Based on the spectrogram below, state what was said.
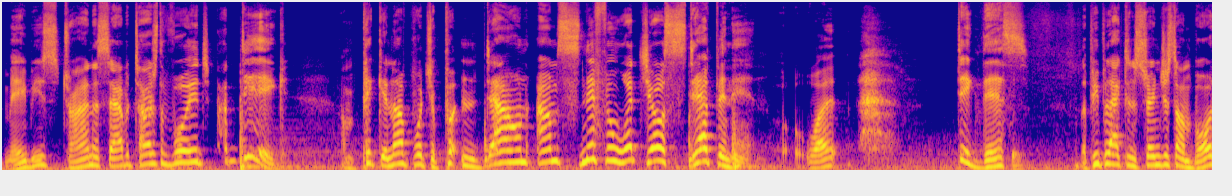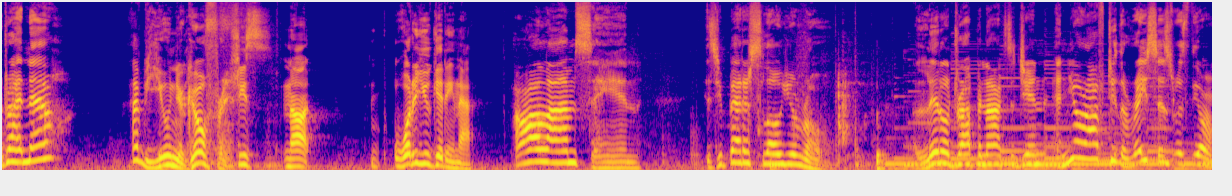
Maybe he's trying to sabotage the voyage. I dig. I'm picking up what you're putting down. I'm sniffing what you're stepping in. What? Dig this. The people acting strangest on board right now? That'd be you and your girlfriend. She's not. What are you getting at? All I'm saying is you better slow your roll. A little drop in oxygen, and you're off to the races with your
